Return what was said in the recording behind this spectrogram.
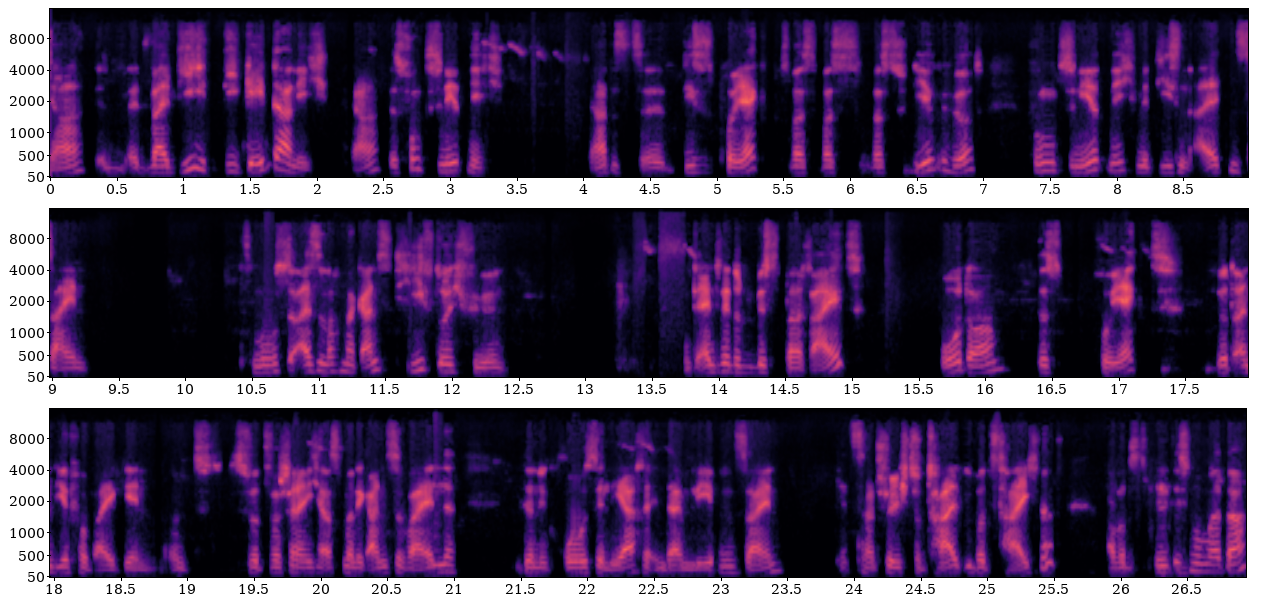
Ja, weil die, die gehen da nicht. Ja, das funktioniert nicht. Ja, das, äh, dieses Projekt, was, was, was zu dir gehört, funktioniert nicht mit diesen alten Sein. Das musst du also nochmal ganz tief durchfühlen. Und entweder du bist bereit oder das Projekt wird an dir vorbeigehen. Und es wird wahrscheinlich erstmal eine ganze Weile wieder eine große Lehre in deinem Leben sein. Jetzt natürlich total überzeichnet, aber das Bild ist nun mal da.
